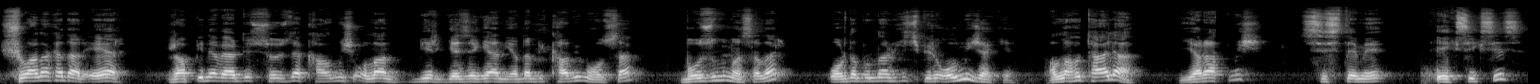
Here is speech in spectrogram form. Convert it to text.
şu ana kadar eğer Rabbine verdiği sözde kalmış olan bir gezegen ya da bir kavim olsa bozulmasalar orada bunların hiçbiri olmayacak ki. Allahu Teala yaratmış sistemi eksiksiz.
